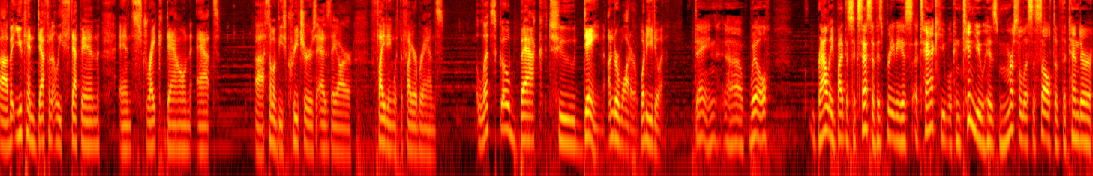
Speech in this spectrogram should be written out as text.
Uh, but you can definitely step in and strike down at uh, some of these creatures as they are fighting with the firebrands. Let's go back to Deign underwater. What are you doing? Deign uh, will, rallied by the success of his previous attack, he will continue his merciless assault of the tender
